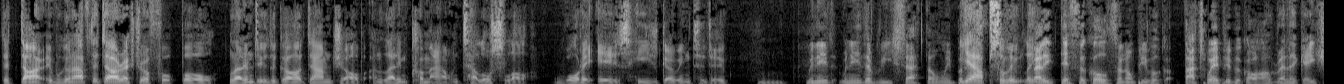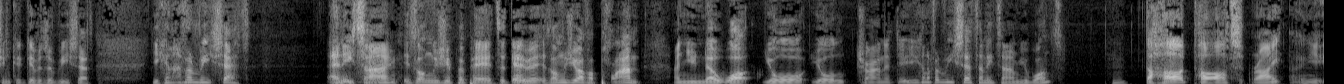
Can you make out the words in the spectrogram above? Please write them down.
The di- if we're going to have the director of football, let him do the goddamn job and let him come out and tell us lot what it is he's going to do. Hmm. We need we need a reset, don't we? But yeah, absolutely. very difficult. I know people. Go, that's where people go. Oh, relegation could give us a reset. You can have a reset Anytime. as long as you're prepared to do Yeah. it. As long as you have a plan and you know what you're you're trying to do, you can have a reset anytime you want. Hmm? The hard part, right? And you,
